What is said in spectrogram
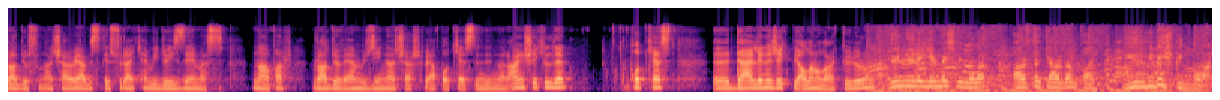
Radyosunu açar veya bisiklet sürerken video izleyemez. Ne yapar? Radyo veya müziğini açar veya podcast'ini dinler. Aynı şekilde podcast e, değerlenecek bir alan olarak görüyorum. Günlüğüne 25 bin dolar artı kardan pay. 25 bin dolar.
